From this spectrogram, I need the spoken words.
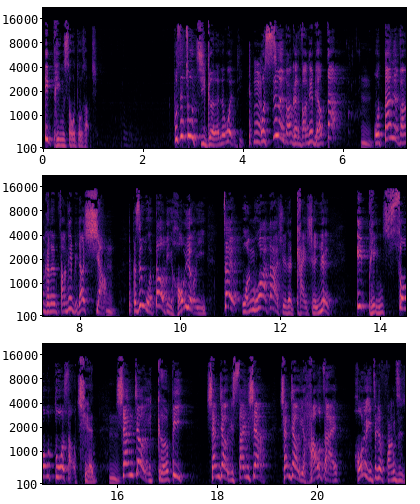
一平收多少钱？不是住几个人的问题。我私人房可能房间比较大，嗯，我单人房可能房间比较小，嗯。可是我到底侯友谊在文化大学的凯旋院一平收多少钱？嗯，相较于隔壁，相较于三巷，相较于豪宅，侯友谊这个房子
